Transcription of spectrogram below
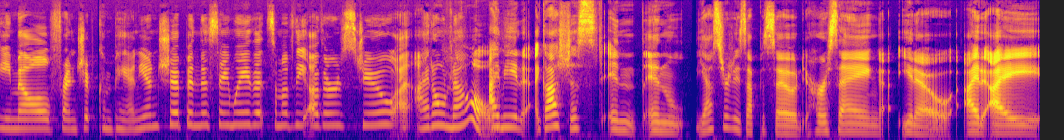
female friendship companionship in the same way that some of the others do I, I, don't know i mean gosh just in in yesterday's episode her saying you know i i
